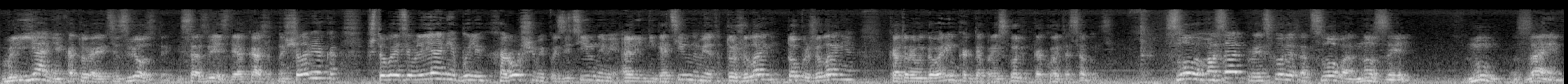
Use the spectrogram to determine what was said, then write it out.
влияние, которое эти звезды и созвездия окажут на человека, чтобы эти влияния были хорошими, позитивными или негативными. Это то, желание, то пожелание, которое мы говорим, когда происходит какое-то событие. Слово «мазаль» происходит от слова «нозель», «нун», «заин»,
